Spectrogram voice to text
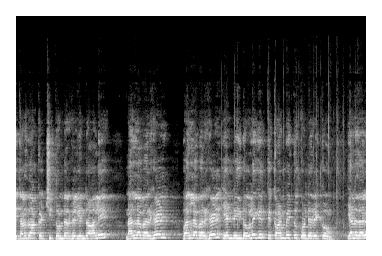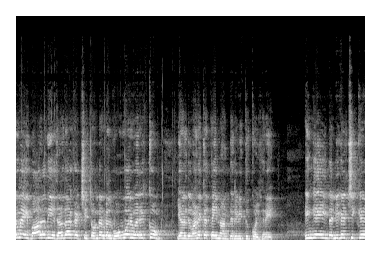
ஜனதா கட்சி தொண்டர்கள் என்றாலே நல்லவர்கள் வல்லவர்கள் என்று இந்த உலகிற்கு காண்பித்துக் கொண்டிருக்கும் எனது அருமை பாரதிய ஜனதா கட்சி தொண்டர்கள் ஒவ்வொருவருக்கும் எனது வணக்கத்தை நான் தெரிவித்துக் கொள்கிறேன். இங்கே இந்த நிகழ்ச்சிக்கு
